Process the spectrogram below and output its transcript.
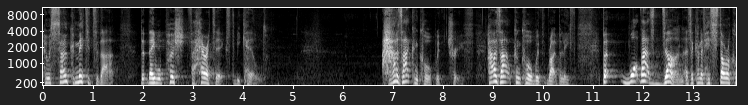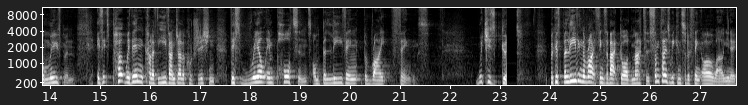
who are so committed to that that they will push for heretics to be killed. How does that concord with truth? How does that concord with right belief? But what that's done as a kind of historical movement is it's put within kind of the evangelical tradition this real importance on believing the right things, which is good. Because believing the right things about God matters. Sometimes we can sort of think, oh, well, you know,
